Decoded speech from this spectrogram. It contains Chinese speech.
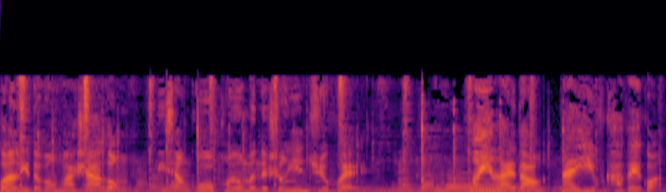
馆里的文化沙龙，理想国朋友们的声音聚会，欢迎来到 Naive 咖啡馆。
